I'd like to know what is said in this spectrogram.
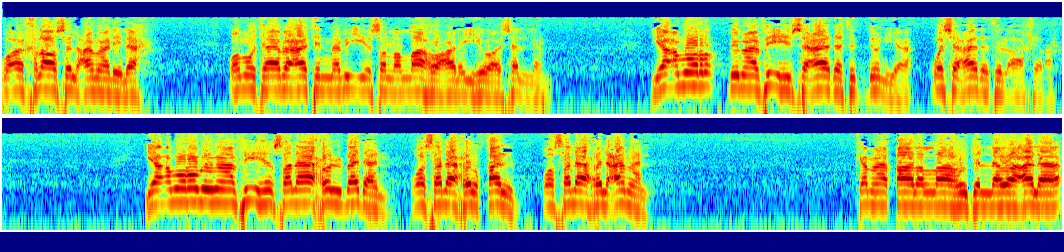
وإخلاص العمل له. ومتابعة النبي صلى الله عليه وسلم. يأمر بما فيه سعادة الدنيا وسعادة الآخرة. يأمر بما فيه صلاح البدن وصلاح القلب وصلاح العمل. كما قال الله جل وعلا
